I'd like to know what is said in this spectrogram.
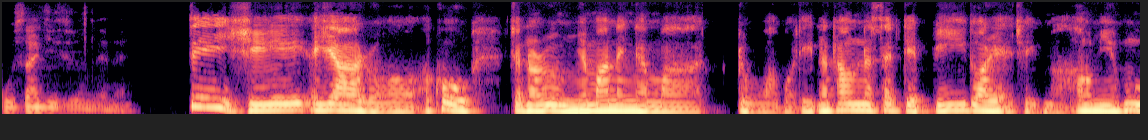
ကိုစိုင်းကြည့်စုမြင်တယ် သိရေးအရာတော့အခုကျွန်တော်တို့မြန်မာနိုင်ငံမှာတော့ပါပေါ့ဒီ2021ပြီးသွားတဲ့အချိန်မှာအောင်မြင်မှု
